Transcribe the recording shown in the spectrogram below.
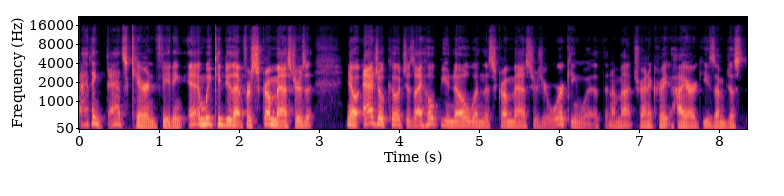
I think that's care and feeding. And we can do that for scrum masters. You know, agile coaches, I hope you know when the scrum masters you're working with, and I'm not trying to create hierarchies. I'm just,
